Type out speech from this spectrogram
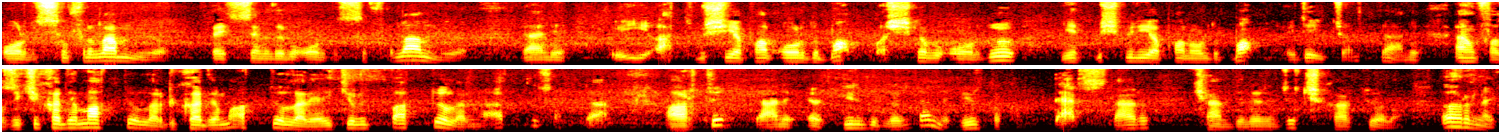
ordu sıfırlanmıyor. 5 senede bir ordu sıfırlanmıyor. Yani 60'ı yapan ordu bambaşka bir ordu. 71'i yapan ordu bam değil canım. Yani en fazla iki kademe atlıyorlar. Bir kademe atlıyorlar ya iki rütbe atlıyorlar. Ne atlayacak yani. Artı yani evet birbirlerinden de bir takım dersler kendilerince çıkartıyorlar. Örnek.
